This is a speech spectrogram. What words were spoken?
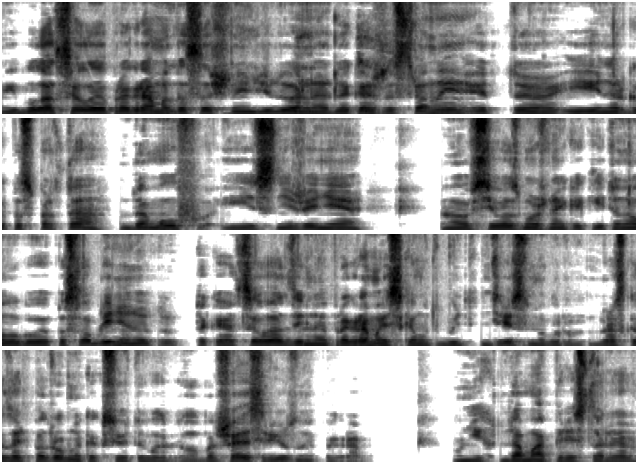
и была целая программа, достаточно индивидуальная для каждой страны. Это и энергопаспорта домов, и снижение а, всевозможные какие-то налоговые послабления. Ну, это такая целая отдельная программа. Если кому-то будет интересно, могу рассказать подробно, как все это выглядело. Большая, серьезная программа. У них дома перестали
